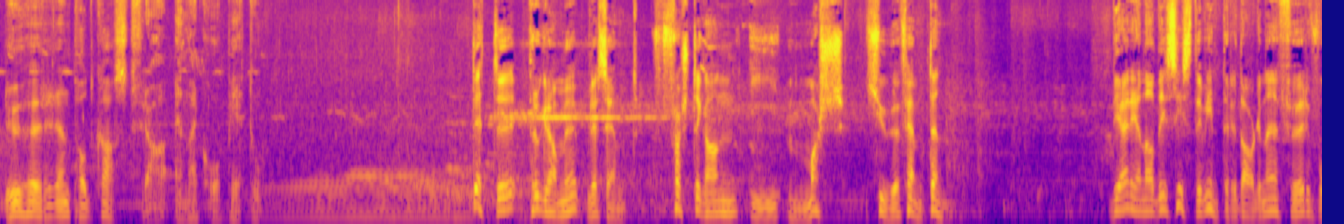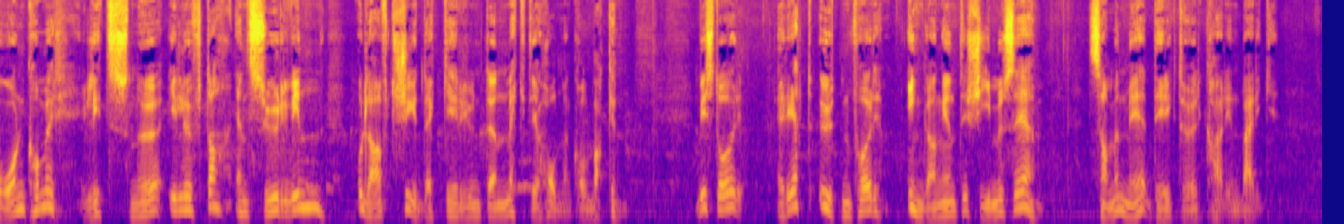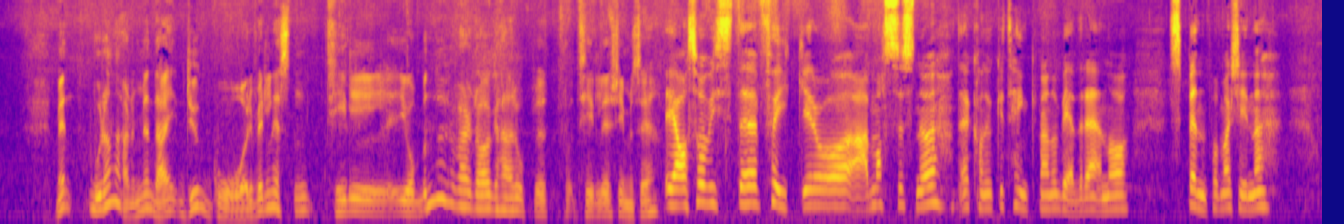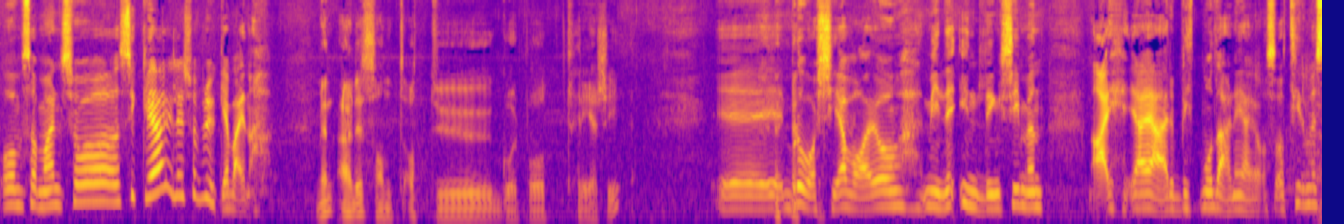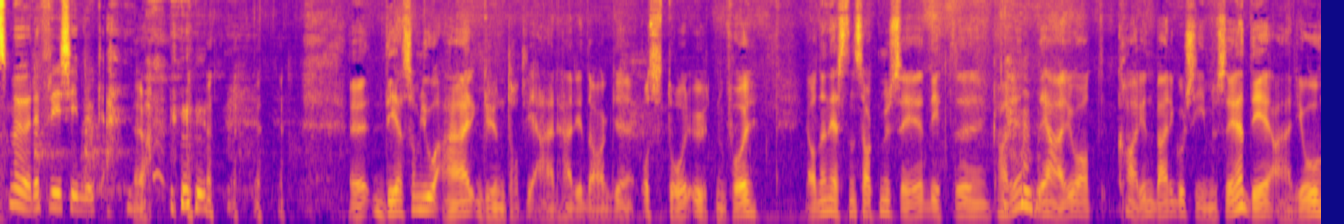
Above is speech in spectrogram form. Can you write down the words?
Du hører en podkast fra NRK P2. Dette programmet ble sendt første gang i mars 2015. Det er en av de siste vinterdagene før våren kommer. Litt snø i lufta, en sur vind og lavt skydekke rundt den mektige Holmenkollbakken. Vi står rett utenfor inngangen til Skimuseet, sammen med direktør Karin Berg. Men hvordan er det med deg? Du går vel nesten til jobben hver dag her oppe til Skimuseet? Ja, altså hvis det føyker og er masse snø, det kan jo ikke tenke meg noe bedre enn å spenne på maskinet. Og om sommeren så sykler jeg, eller så bruker jeg beina. Men er det sant at du går på treski? Eh, blåskia var jo mine yndlingsski, men nei, jeg er blitt moderne jeg også. Til og med smørefri ski bruker jeg. Ja. Eh, det som jo er grunnen til at vi er her i dag eh, og står utenfor ja, det er nesten sagt museet ditt, eh, Karin. Det er jo at Karin Berg og Skimuseet, det er jo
